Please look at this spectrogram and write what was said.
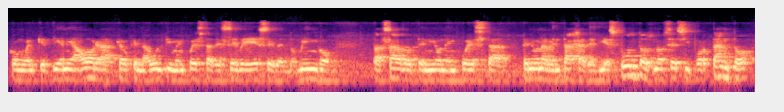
como el que tiene ahora. Creo que en la última encuesta de CBS del domingo pasado tenía una encuesta, tenía una ventaja de 10 puntos. No sé si por tanto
